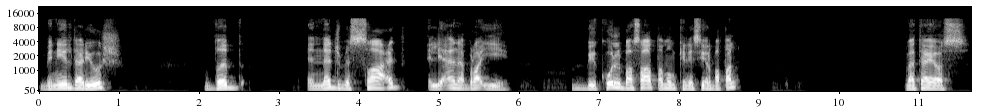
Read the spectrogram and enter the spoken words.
بنيل داريوش ضد النجم الصاعد اللي أنا برأيي بكل بساطة ممكن يصير بطل. ماتايوس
